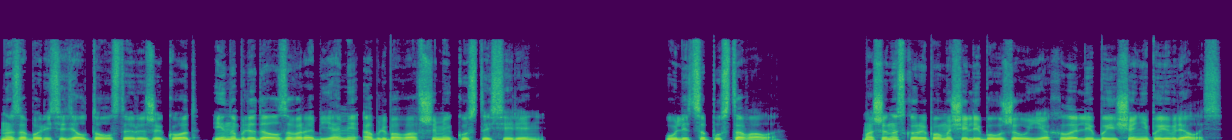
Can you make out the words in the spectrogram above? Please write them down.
На заборе сидел толстый рыжий кот и наблюдал за воробьями, облюбовавшими кусты сирени. Улица пустовала. Машина скорой помощи либо уже уехала, либо еще не появлялась.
